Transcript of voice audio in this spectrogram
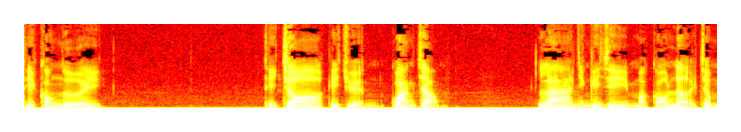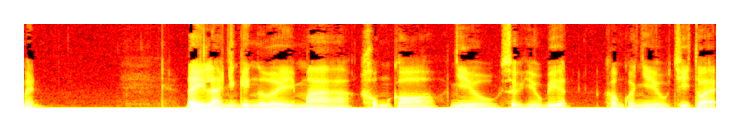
thì con người thì cho cái chuyện quan trọng là những cái gì mà có lợi cho mình. Đây là những cái người mà không có nhiều sự hiểu biết, không có nhiều trí tuệ.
